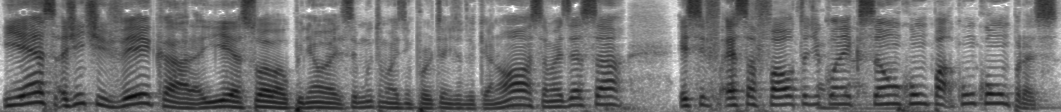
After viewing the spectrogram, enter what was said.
E essa, a gente vê, cara, e a sua opinião vai ser muito mais importante do que a nossa, mas essa, esse, essa falta de conexão com, com compras.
